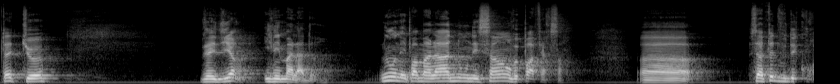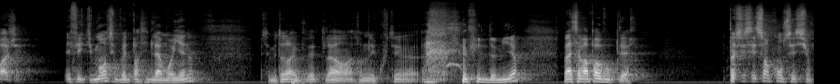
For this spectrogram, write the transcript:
Peut-être que vous allez dire, il est malade. Nous, on n'est pas malade, nous, on est sain, on ne veut pas faire ça. Euh, ça va peut-être vous décourager. Effectivement, si vous faites partie de la moyenne, ça m'étonnerait que vous êtes là en train euh, depuis une demi-heure, bah, ça va pas vous plaire. Parce que c'est sans concession.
